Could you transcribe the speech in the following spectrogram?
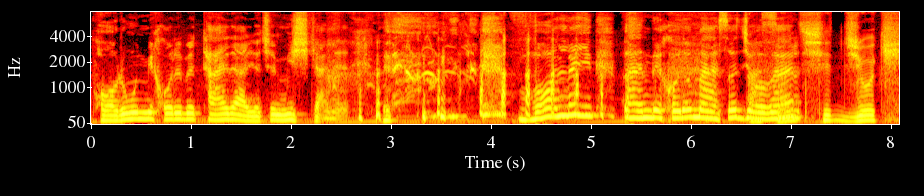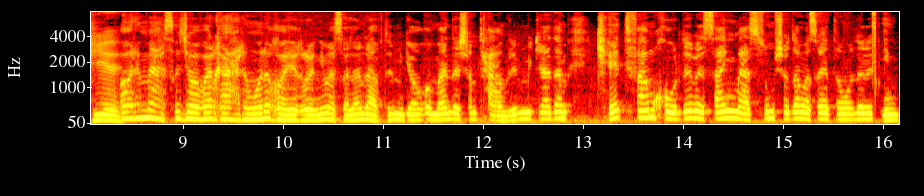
پارومون می‌خوره به ته دریاچه میشکنه؟ والا این بنده خدا محسا جاور. اصلا چه جوکیه. آره محسا جاور قهرمان قایقرانی مثلا رفته میگه آقا من داشتم تمرین می‌کردم کتفم خورده به سنگ مصوم شدم مثلا احتمال داره این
